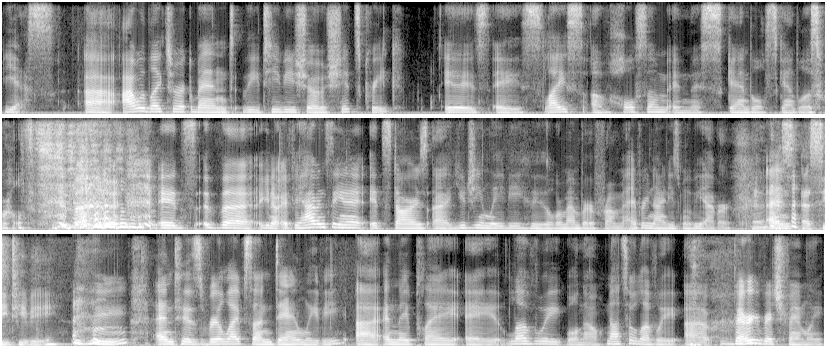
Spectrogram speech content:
Yes. Uh, I would like to recommend the TV show Schitt's Creek. Is a slice of wholesome in this scandal, scandalous world. it's the, you know, if you haven't seen it, it stars uh, Eugene Levy, who you'll remember from every 90s movie ever, And, and, SCTV. and his real life son, Dan Levy. Uh, and they play a lovely, well, no, not so lovely, uh, very rich family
